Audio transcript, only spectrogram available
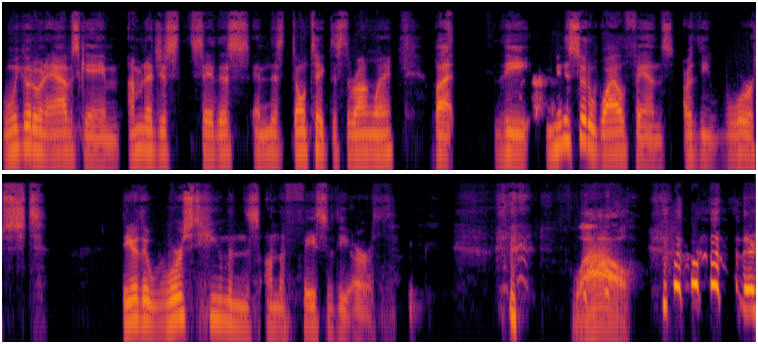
when we go to an Avs game, I'm gonna just say this, and this don't take this the wrong way, but the Minnesota Wild fans are the worst. They are the worst humans on the face of the earth. wow, They're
